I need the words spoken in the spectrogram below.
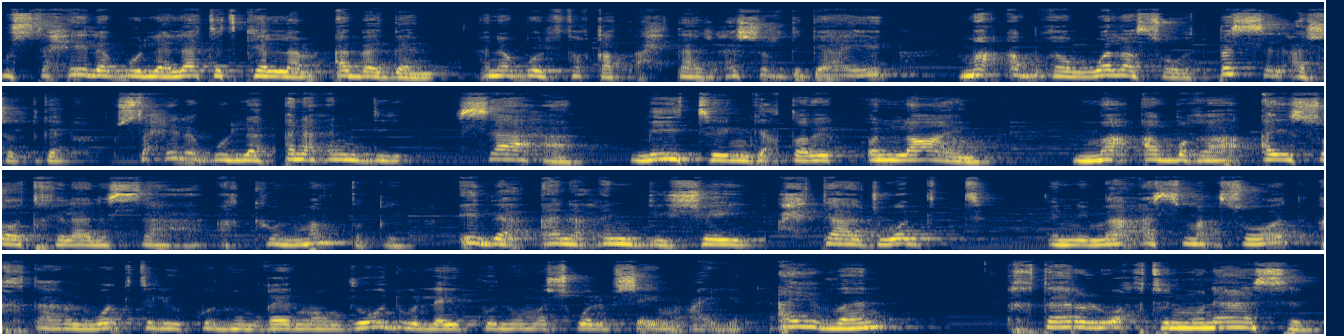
مستحيل أقول له لا تتكلم ابدا. أنا أقول فقط أحتاج عشر دقائق ما أبغى ولا صوت بس العشر دقائق مستحيل أقول له أنا عندي ساعة meeting عن طريق اونلاين ما أبغى أي صوت خلال الساعة. أكون منطقي. إذا أنا عندي شيء أحتاج وقت إني ما أسمع صوت أختار الوقت اللي يكون هو غير موجود ولا يكون هو مشغول بشيء معين. أيضا اختار الوقت المناسب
